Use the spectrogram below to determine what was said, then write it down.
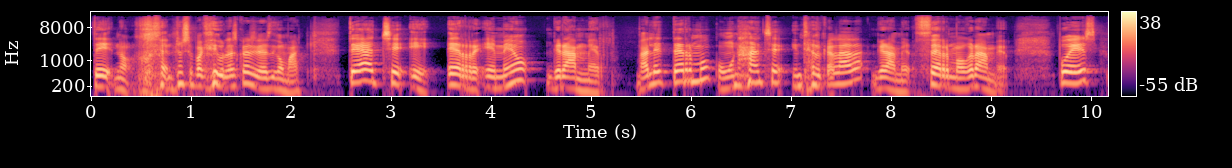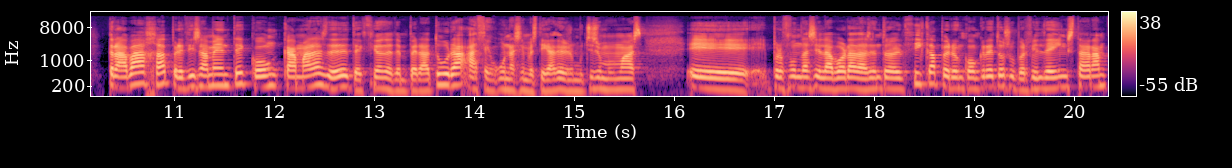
T, no, no sé para qué digo las cosas y las digo mal. T-H-E-R-M-O Grammer. ¿Vale? Termo con una H intercalada, Grammer, Thermogrammer. Pues trabaja precisamente con cámaras de detección de temperatura, hace unas investigaciones muchísimo más eh, profundas y elaboradas dentro del Zika, pero en concreto su perfil de Instagram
